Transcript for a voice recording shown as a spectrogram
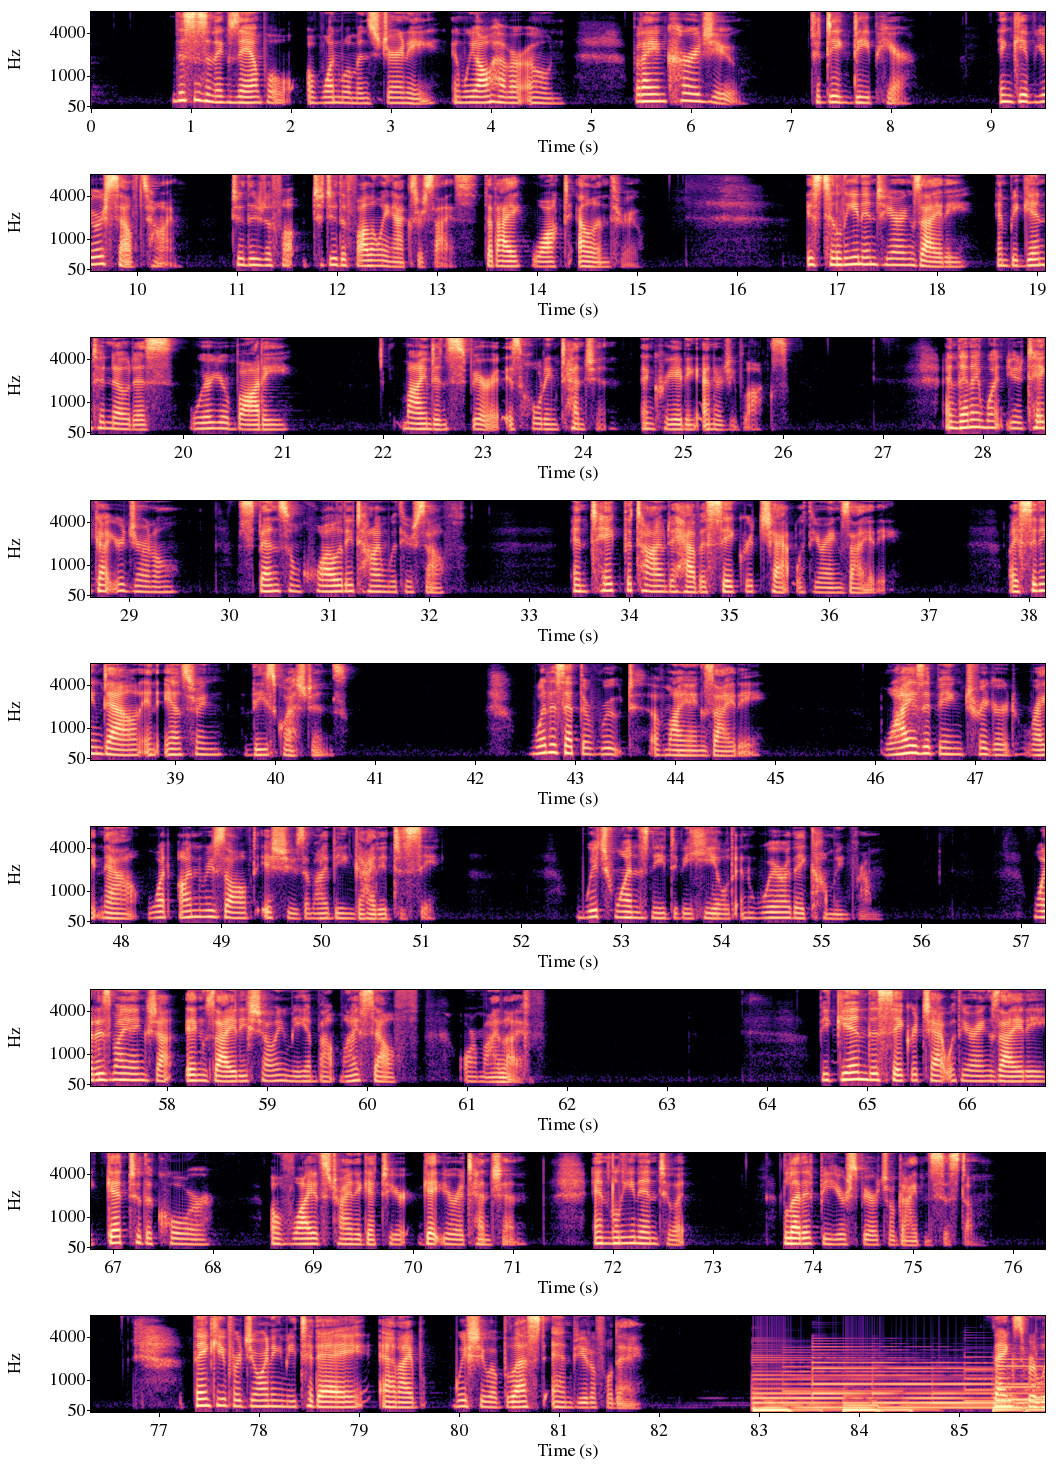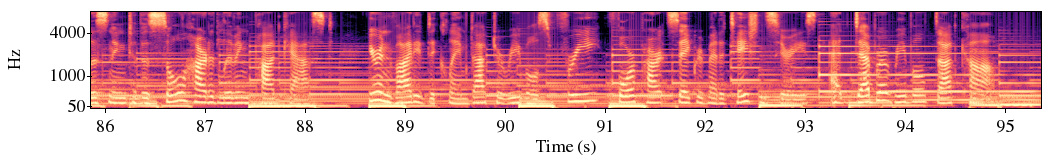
this is an example of one woman's journey, and we all have our own. But I encourage you to dig deep here and give yourself time to do the, to do the following exercise that I walked Ellen through is to lean into your anxiety and begin to notice where your body, mind, and spirit is holding tension and creating energy blocks. And then I want you to take out your journal, spend some quality time with yourself, and take the time to have a sacred chat with your anxiety by sitting down and answering these questions What is at the root of my anxiety? Why is it being triggered right now? What unresolved issues am I being guided to see? Which ones need to be healed and where are they coming from? What is my anxiety showing me about myself or my life? Begin this sacred chat with your anxiety. Get to the core of why it's trying to get to your get your attention and lean into it. Let it be your spiritual guidance system. Thank you for joining me today, and I wish you a blessed and beautiful day. Thanks for listening to the Soul Hearted Living podcast. You're invited to claim Dr. Reble's free four part sacred meditation series at debrareble.com.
